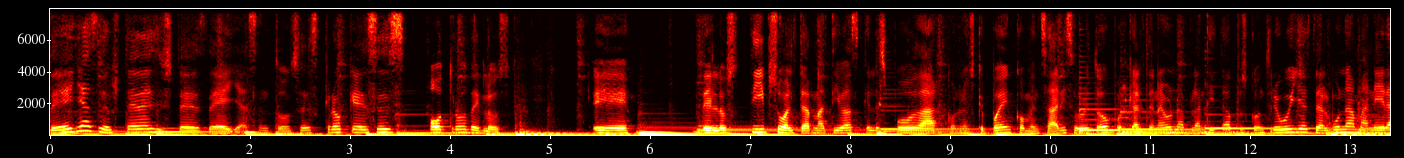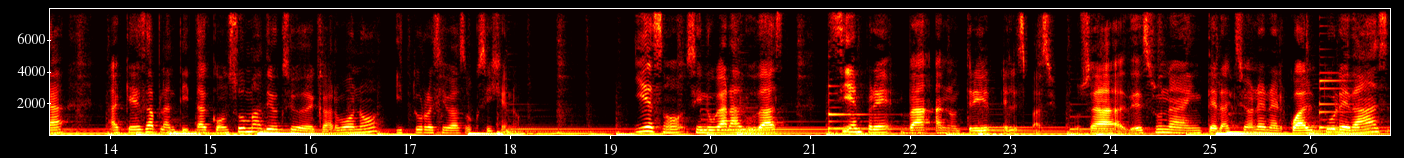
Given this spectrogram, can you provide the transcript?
de ellas, de ustedes y ustedes de ellas. Entonces creo que ese es otro de los, eh, de los tips o alternativas que les puedo dar con los que pueden comenzar y sobre todo porque al tener una plantita pues contribuyes de alguna manera a que esa plantita consuma dióxido de carbono y tú recibas oxígeno. Y eso, sin lugar a dudas, siempre va a nutrir el espacio. O sea, es una interacción en el cual tú le das,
